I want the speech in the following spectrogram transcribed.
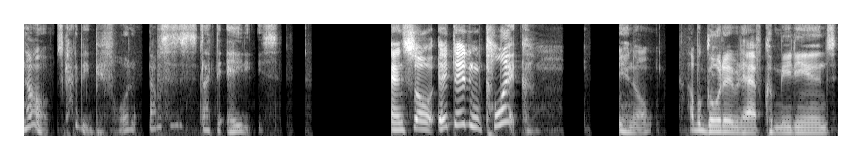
no, it's gotta be before that was like the 80s. And so it didn't click, you know. I would go there and have comedians.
